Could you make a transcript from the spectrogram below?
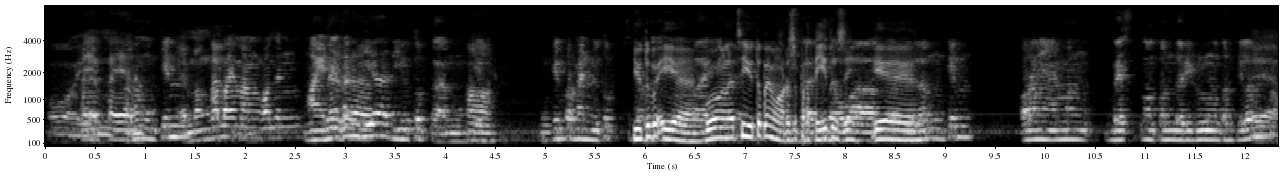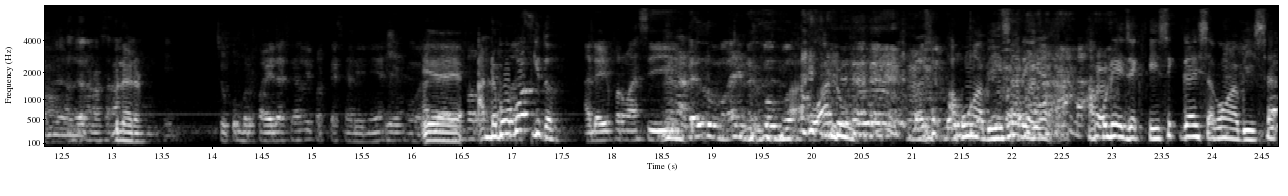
Oh Kayak- iya. kayak- Karena mungkin Emang kan Apa emang konten mainnya kan dia di YouTube kan mungkin. Oh. Mungkin permain YouTube. YouTube, iya. Gua ngeliat sih YouTube emang harus seperti itu sih. Iya, iya. film, mungkin orang yang emang best nonton dari dulu nonton film Iya, agak ngerasa Benar. Cukup berfaedah sekali podcast hari ini ya. Iya. Wah, Iya, iya. informasi- ada bobot gitu. Ada informasi. Kan ada lu makanya ada bobot. Waduh, aku nggak bisa deh ya. Aku diejek fisik guys, aku nggak bisa.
